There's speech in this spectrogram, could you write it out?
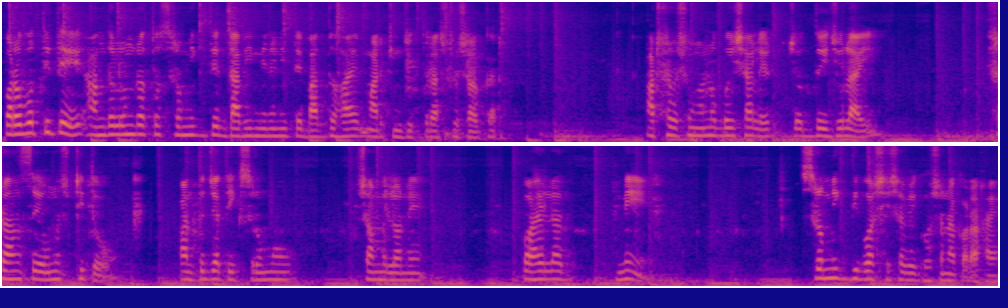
পরবর্তীতে আন্দোলনরত শ্রমিকদের দাবি মেনে নিতে বাধ্য হয় মার্কিন যুক্তরাষ্ট্র সরকার। আঠারোশো উননব্বই সালের চোদ্দোই জুলাই ফ্রান্সে অনুষ্ঠিত আন্তর্জাতিক শ্রম সম্মেলনে পহেলা মে শ্রমিক দিবস হিসাবে ঘোষণা করা হয়।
